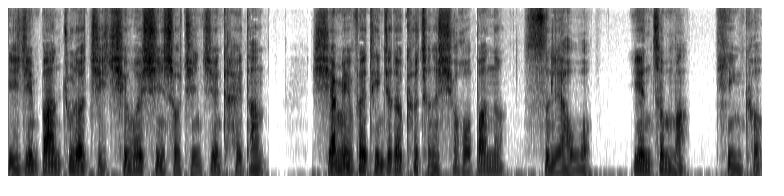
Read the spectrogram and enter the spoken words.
已经帮助了几千位新手经纪人开单。想免费听这套课程的小伙伴呢，私聊我，验证码听课。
